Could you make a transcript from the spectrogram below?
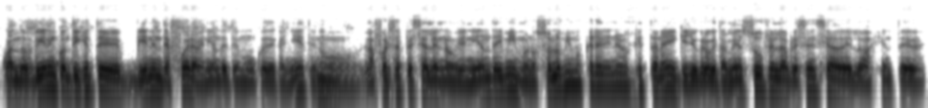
cuando vienen contingentes, vienen de afuera, venían de Temuco y de Cañete. No, mm. Las fuerzas especiales no venían de ahí mismo, no son los mismos carabineros que están ahí, que yo creo que también sufren la presencia de los agentes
